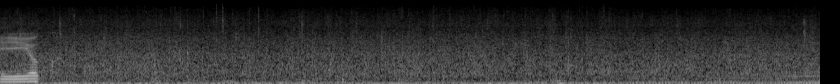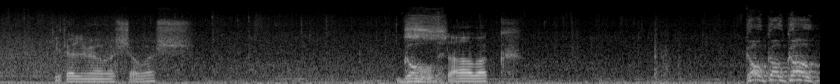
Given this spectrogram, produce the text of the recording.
İyi yok. Girelim yavaş yavaş. Gold. Sağa bak. Go, go, go!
